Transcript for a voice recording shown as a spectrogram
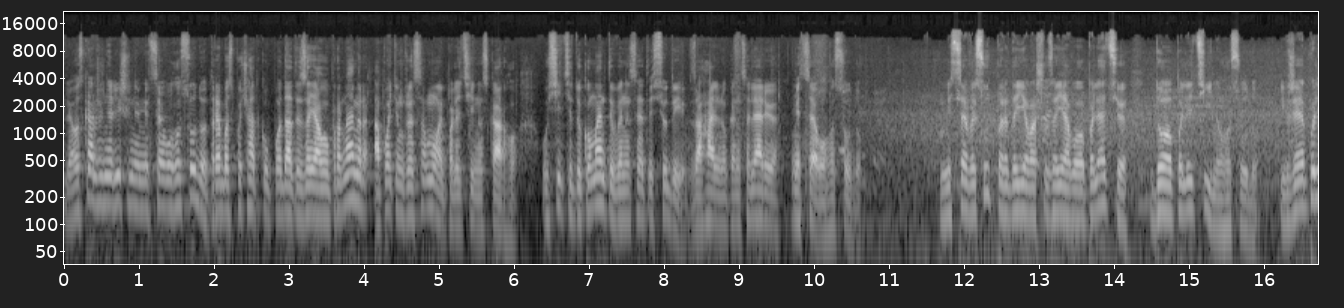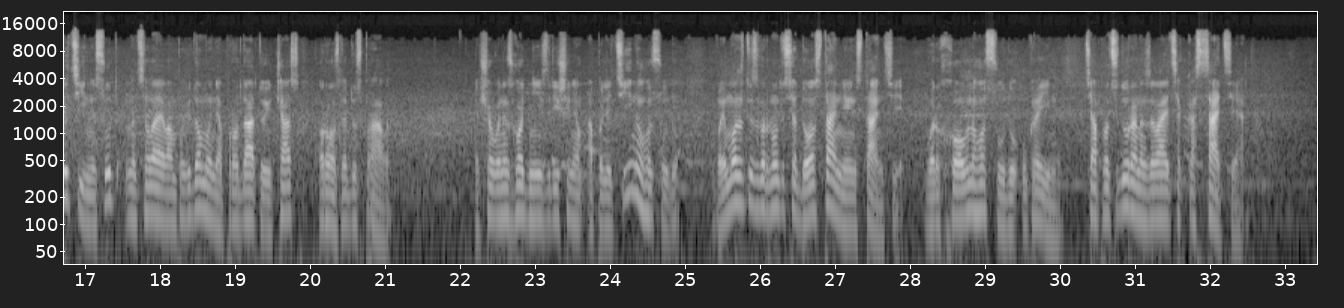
Для оскарження рішення місцевого суду треба спочатку подати заяву про намір, а потім вже саму апеляційну скаргу. Усі ці документи ви несете сюди, в загальну канцелярію місцевого суду. Місцевий суд передає вашу заяву апеляцію до апеляційного суду, і вже апеляційний суд надсилає вам повідомлення про дату і час розгляду справи. Якщо ви не згодні із рішенням апеляційного суду, ви можете звернутися до останньої інстанції Верховного суду України. Ця процедура називається касація.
